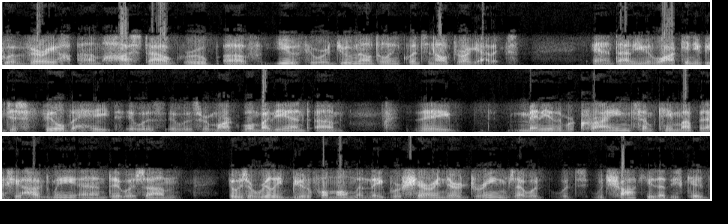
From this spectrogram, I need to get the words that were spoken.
to a very um, hostile group of youth who were juvenile delinquents and all drug addicts. And um, you could walk in, you could just feel the hate. It was it was remarkable. And by the end, um, they many of them were crying. Some came up and actually hugged me, and it was um, it was a really beautiful moment. They were sharing their dreams that would would would shock you that these kids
